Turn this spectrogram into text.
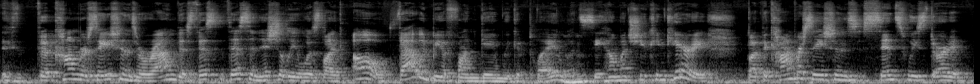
the conversations around this this this initially was like, oh, that would be a fun game we could play. Let's see how much you can carry. But the conversations since we started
